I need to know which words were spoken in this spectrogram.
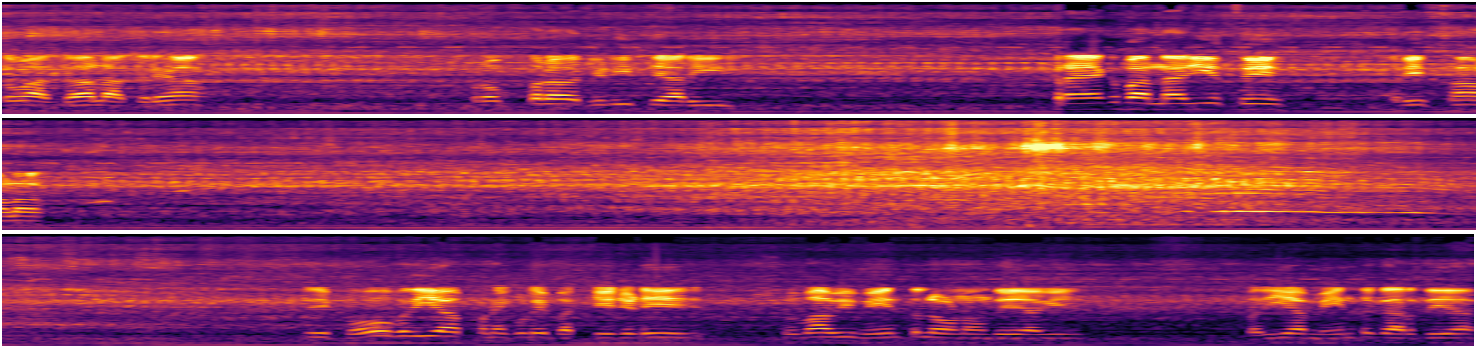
ਸੁਹਾਗਾ ਲੱਗ ਰਿਹਾ। ਪ੍ਰੋਪਰ ਜਿਹੜੀ ਤਿਆਰੀ ਟਰੈਕ ਬਣਨਾ ਜੀ ਇੱਥੇ ਰੇਸਾਂ ਵਾਲਾ। ਤੇ ਬਹੁਤ ਵਧੀਆ ਆਪਣੇ ਕੋਲੇ ਬੱਚੇ ਜਿਹੜੇ ਸਵੇਰ ਵੀ ਮਿਹਨਤ ਲਾਉਣ ਆਉਂਦੇ ਆਗੇ ਵਧੀਆ ਮਿਹਨਤ ਕਰਦੇ ਆ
